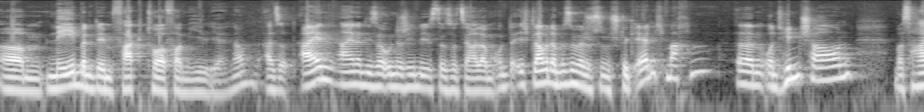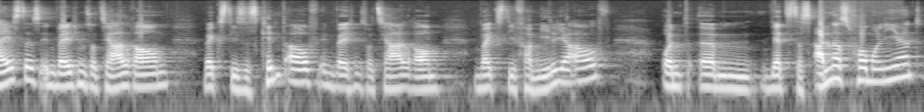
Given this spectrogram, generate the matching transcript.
Ähm, neben dem Faktor Familie. Ne? Also ein, einer dieser Unterschiede ist der Sozialraum. Und ich glaube, da müssen wir ein Stück ehrlich machen ähm, und hinschauen, was heißt es, in welchem Sozialraum wächst dieses Kind auf, in welchem Sozialraum wächst die Familie auf. Und ähm, jetzt das anders formuliert,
